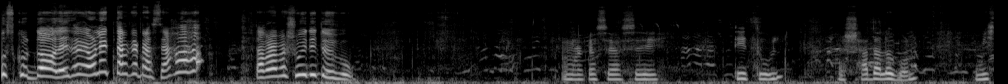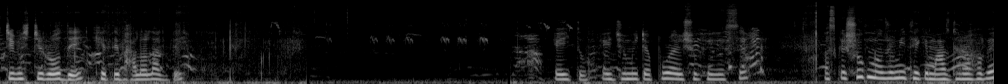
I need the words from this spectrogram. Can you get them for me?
পুস্কুর দল, এই জায়গায় অনেক তারকাটা আছে হা তারপর আবার সুই দিতে হইব। আমার কাছে আছে তেঁতুল আর সাদা লবণ। মিষ্টি মিষ্টি রোদে খেতে ভালো লাগবে। এই তো, এই জমিটা পুরাই শুকিয়ে গেছে। আজকে শুকনো জমি থেকে মাছ ধরা হবে।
